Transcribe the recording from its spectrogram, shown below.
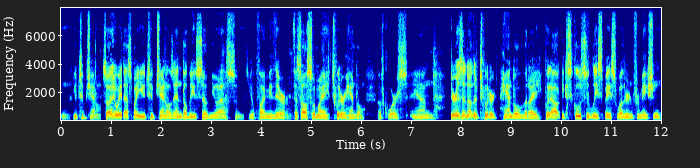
and YouTube channel. So anyway, that's my YouTube channel is NW7US and you'll find me there. That's also my Twitter handle, of course. And there is another Twitter handle that I put out exclusively space weather information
